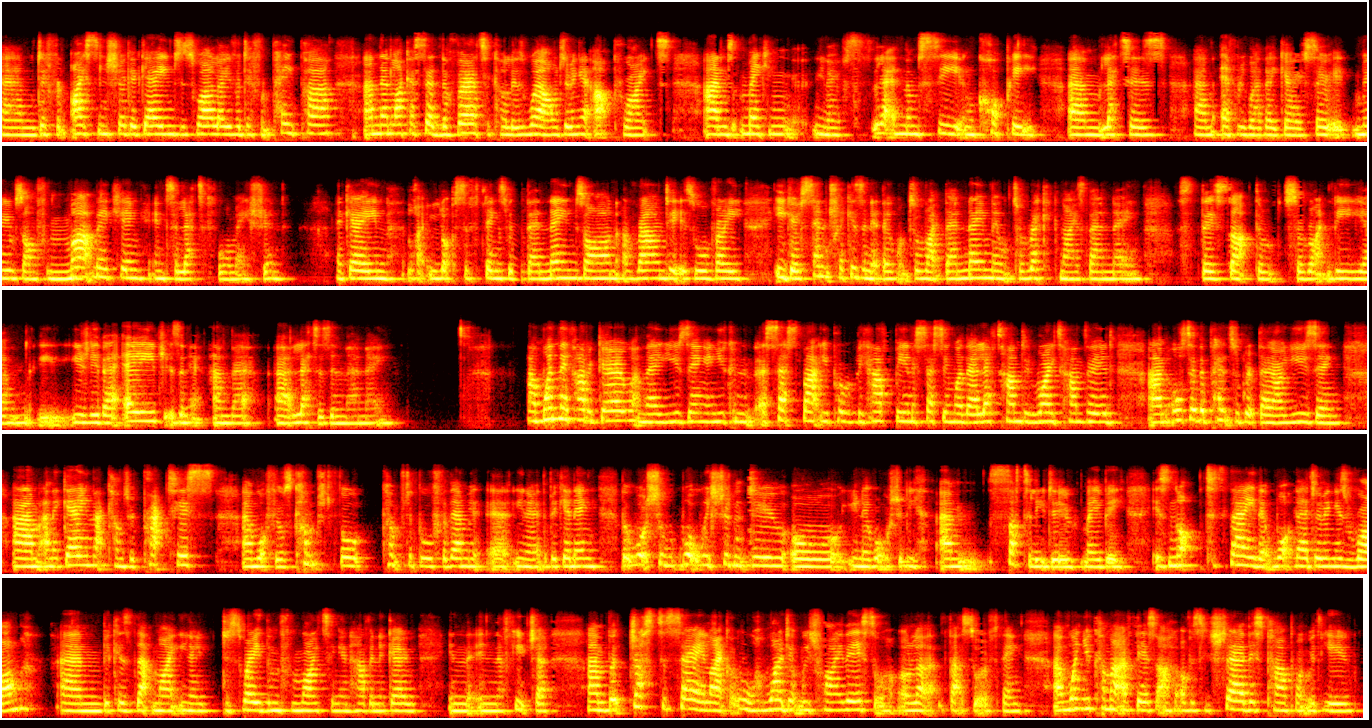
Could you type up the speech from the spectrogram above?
um, different ice and sugar games as well over different paper. And then, like I said, the vertical as well, doing it upright and making, you know, letting them see and copy um, letters um, everywhere they go. So it moves on from mark making into letter formation. Again, like lots of things with their names on around it is all very egocentric, isn't it? They want to write their name, they want to recognize their name. They start to, to write the um, usually their age, isn't it, and their uh, letters in their name. And when they've had a go and they're using, and you can assess that, you probably have been assessing where they're left-handed, right-handed, and also the pencil grip they are using. Um, and again, that comes with practice and what feels comfortable comfortable for them, uh, you know, at the beginning. But what should what we shouldn't do, or you know, what should we um, subtly do, maybe, is not to say that what they're doing is wrong um, because that might, you know, dissuade them from writing and having a go in the, in the future. Um, but just to say like, oh, why don't we try this or, or that sort of thing. And when you come out of this, I'll obviously share this PowerPoint with you.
